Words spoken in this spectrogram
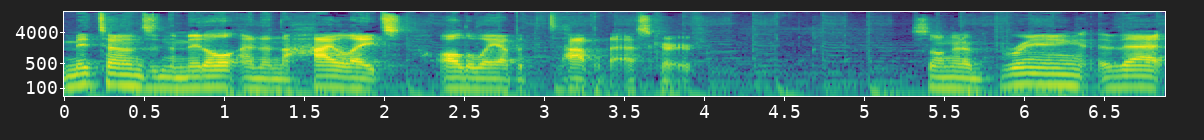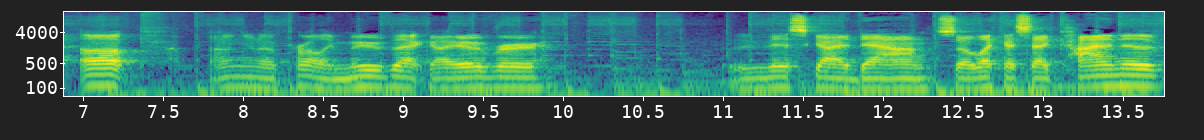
midtones in the middle, and then the highlights all the way up at the top of the S-curve. So I'm gonna bring that up. I'm gonna probably move that guy over, this guy down. So like I said, kind of,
